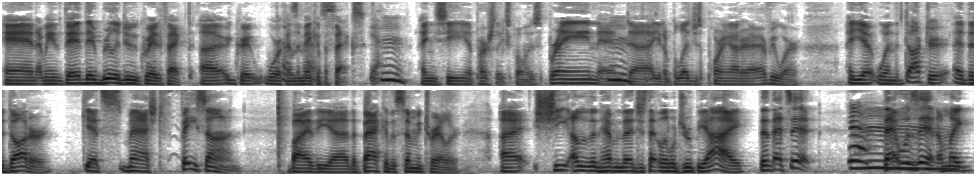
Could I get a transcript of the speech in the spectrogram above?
and I mean they, they really do great effect, uh, great work on was the makeup gross. effects. Yeah. and you see you know, partially exposed brain and uh, you know blood just pouring out everywhere. And yet when the doctor uh, the daughter gets smashed face on by the uh, the back of the semi trailer, uh, she other than having that just that little droopy eye, that that's it. That was it. I'm like,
